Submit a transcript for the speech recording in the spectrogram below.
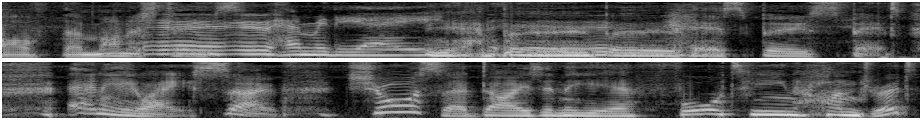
of the monasteries. Oh, Henry VIII. Yeah, boo, boo, hiss, boo, spit. Anyway, so Chaucer dies in the year 1400.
